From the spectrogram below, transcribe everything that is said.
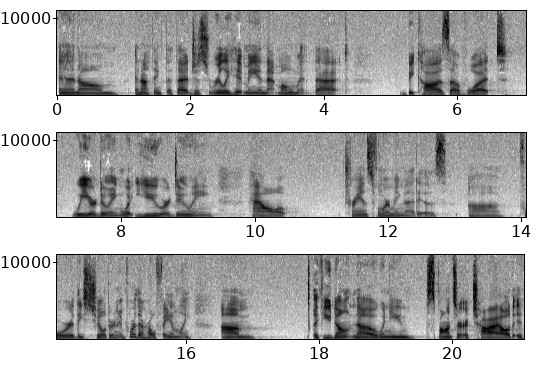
and um, and I think that that just really hit me in that moment that because of what we are doing, what you are doing, how transforming that is uh, for these children and for their whole family. Um, if you don't know, when you sponsor a child, it,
